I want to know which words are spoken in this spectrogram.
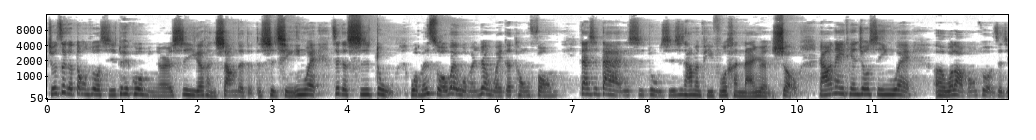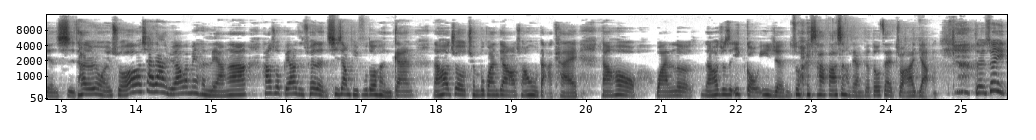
就这个动作，其实对过敏儿是一个很伤的的的事情，因为这个湿度，我们所谓我们认为的通风，但是带来的湿度，其实是他们皮肤很难忍受。然后那一天就是因为。呃，我老公做这件事，他就认为说，哦，下大雨啊，外面很凉啊。他说不要一直吹冷气，这样皮肤都很干。然后就全部关掉，然后窗户打开，然后完了，然后就是一狗一人坐在沙发上，两个都在抓痒。对，所以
